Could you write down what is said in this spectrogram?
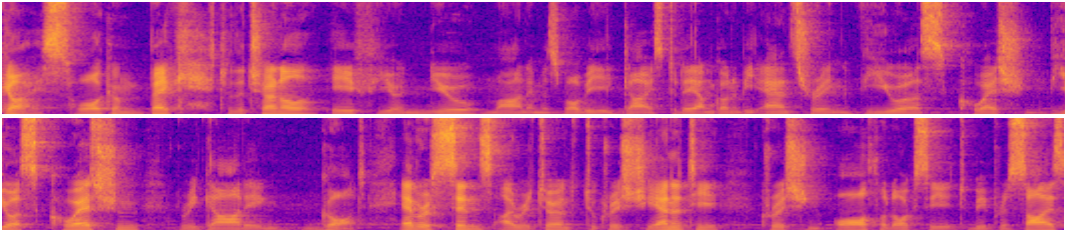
guys, welcome back to the channel. If you're new, my name is Bobby. Guys, today I'm going to be answering viewers' question. Viewers' question regarding God. Ever since I returned to Christianity, Christian Orthodoxy to be precise,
